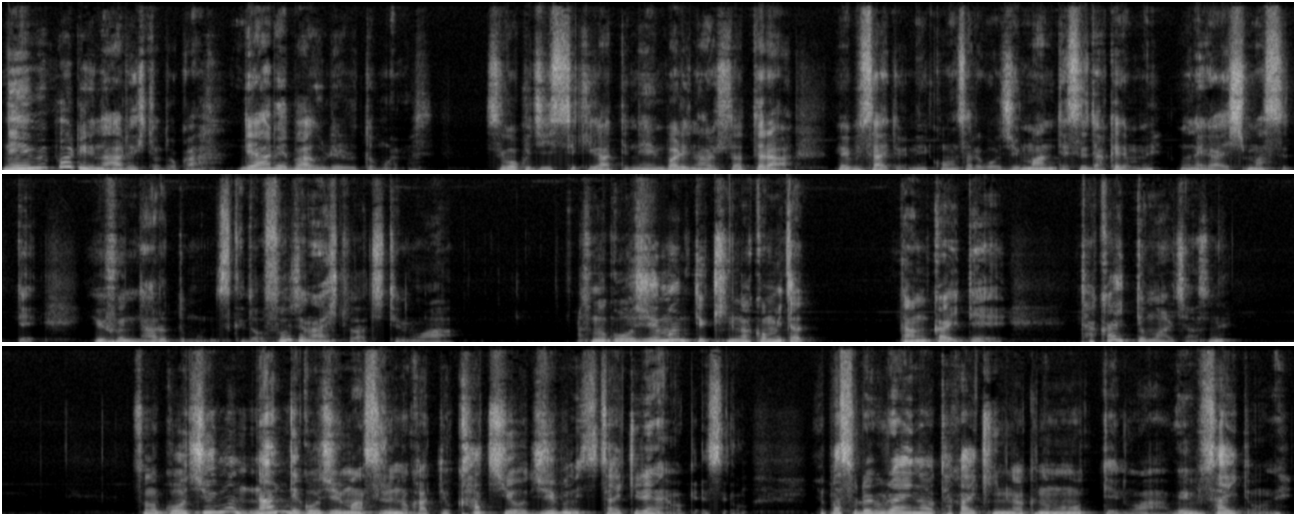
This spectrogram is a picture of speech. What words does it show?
ネームバリューのある人とかであれば売れると思います。すごく実績があってネームバリューのある人だったら、ウェブサイトにね、コンサル50万ですだけでもね、お願いしますっていう風になると思うんですけど、そうじゃない人たちっていうのは、その50万っていう金額を見た段階で、高いって思われちゃうんですね。その50万、なんで50万するのかっていう価値を十分に伝えきれないわけですよ。やっぱそれぐらいの高い金額のものっていうのは、ウェブサイトのね、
